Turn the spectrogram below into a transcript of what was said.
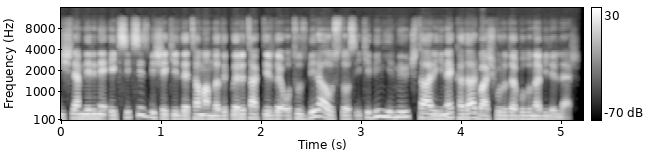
işlemlerini eksiksiz bir şekilde tamamladıkları takdirde 31 Ağustos 2023 tarihine kadar başvuruda bulunabilirler.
